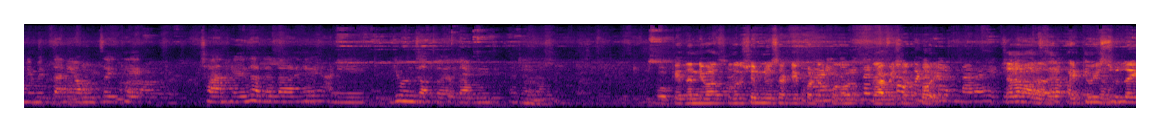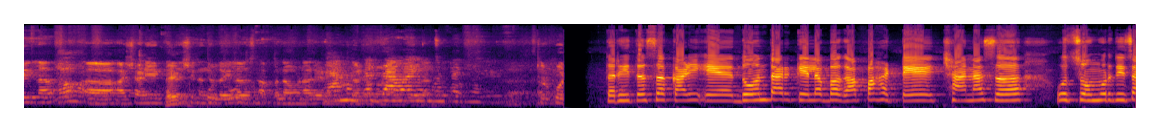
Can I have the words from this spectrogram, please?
निमित्ताने आमचं इथे छान हे झालेलं आहे आणि घेऊन जातोय आता आम्ही. ओके धन्यवाद. सुदर्शन न्यूजसाठी पंढरपूरहून रामेश्वर खोरे. एकवीस जुलैला आषाढी एकादशी जुलैला स्थापना होणार आहे. तर इथं सकाळी ए दोन तारखेला बघा पहाटे छान असं उत्सव मूर्तीचा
